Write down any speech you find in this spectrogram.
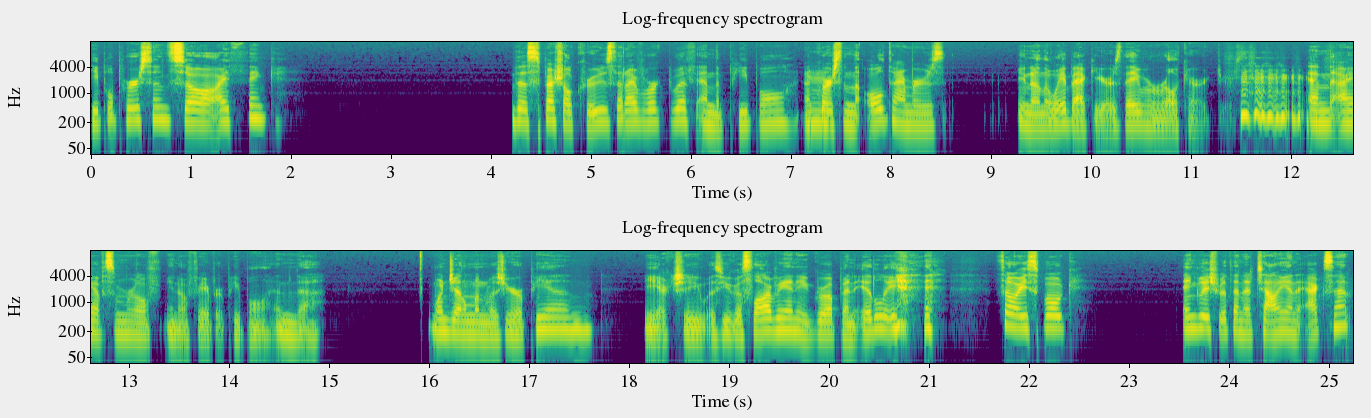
people person, so I think the special crews that I've worked with and the people, and of Mm. course, in the old timers, you know, in the way back years, they were real characters. and I have some real, you know, favorite people. And uh, one gentleman was European. He actually was Yugoslavian. He grew up in Italy. so he spoke English with an Italian accent,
